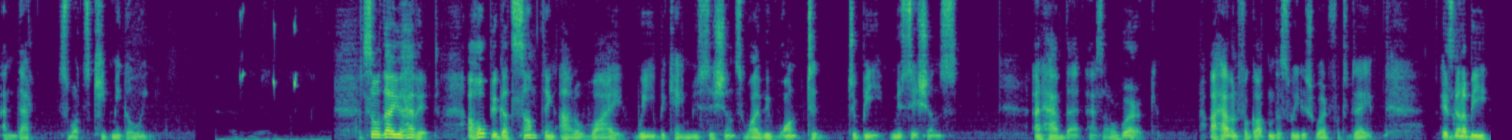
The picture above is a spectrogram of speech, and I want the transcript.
And that's what's keep me going. So there you have it. I hope you got something out of why we became musicians, why we wanted to be musicians, and have that as our work. I haven't forgotten the Swedish word for today. It's gonna be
